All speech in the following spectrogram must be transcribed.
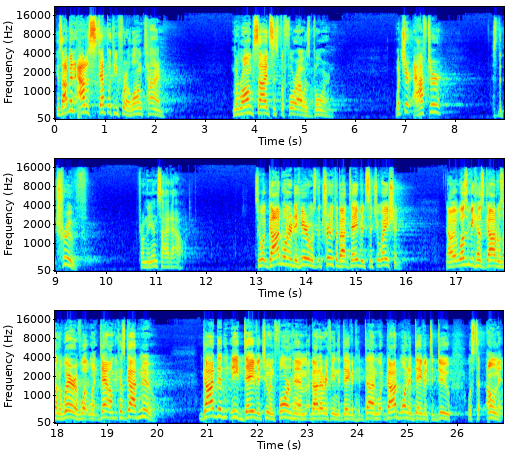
He goes, I've been out of step with you for a long time, on the wrong side since before I was born. What you're after is the truth from the inside out. See, what God wanted to hear was the truth about David's situation. Now, it wasn't because God was unaware of what went down, because God knew. God didn't need David to inform him about everything that David had done. What God wanted David to do was to own it.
